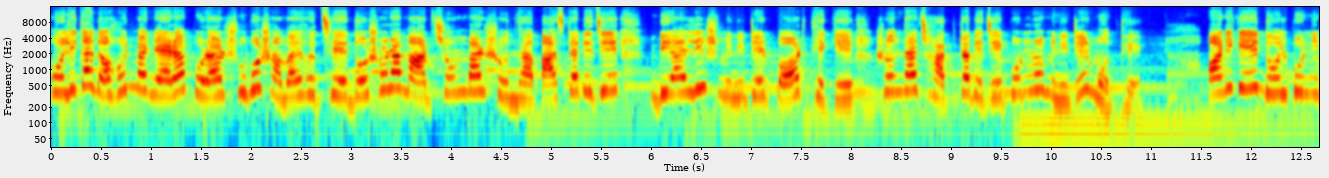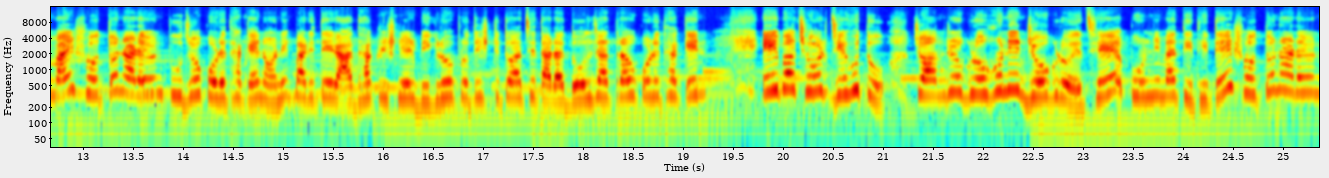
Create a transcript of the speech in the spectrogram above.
হোলিকা দহন বা ন্যাড়া পোড়ার শুভ সময় হচ্ছে দোসরা মার্চ, সোমবার সন্ধ্যা পাঁচটা বেজে বিয়াল্লিশ মিনিটের পর থেকে সন্ধ্যা সাতটা বেজে পনেরো মিনিটের মধ্যে। অনেকে দোল পূর্ণিমায় সত্যনারায়ণ পুজো করে থাকেন। অনেক বাড়িতে রাধা কৃষ্ণের বিগ্রহ প্রতিষ্ঠিত আছে, তারা দোলযাত্রাও করে থাকেন। এই বছর যেহেতু চন্দ্রগ্রহণের যোগ রয়েছে, পূর্ণিমা তিথিতে সত্যনারায়ণ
